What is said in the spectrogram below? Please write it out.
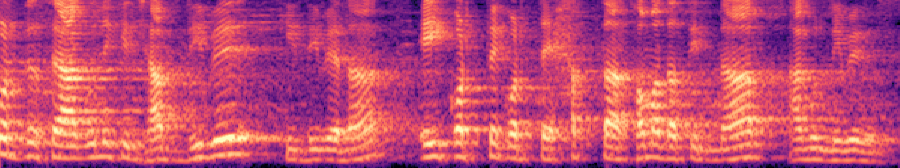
করতেছে, আগুনে কি ঝাঁপ দিবে, কি দিবে না? এই করতে করতে হাত্তা ক্ষমাদাতির নার আগুন নিভে গেছে।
